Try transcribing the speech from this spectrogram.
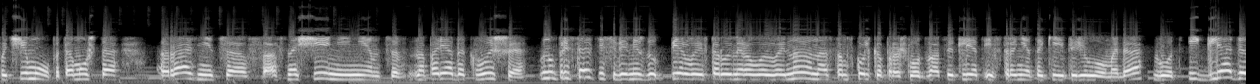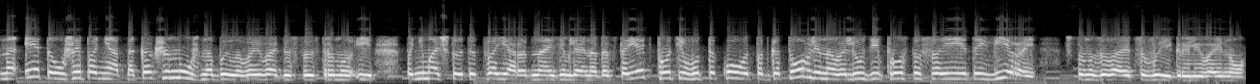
Почему? Потому что разница в оснащении немцев на порядок выше. Ну, представьте себе, между Первой и Второй мировой войной у нас там сколько прошло? 20 лет, и в стране такие переломы, да? Вот. И глядя на это, уже понятно, как же нужно было воевать за свою страну и понимать, что это твоя родная земля, и надо стоять против вот такого вот подготовленного. Люди просто своей этой верой что называется, выиграли войну,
